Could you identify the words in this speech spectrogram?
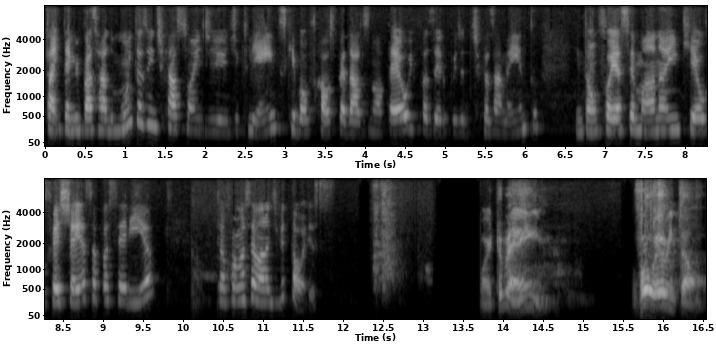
tá, tem me passado muitas indicações de, de clientes que vão ficar hospedados no hotel e fazer o pedido de casamento. Então, foi a semana em que eu fechei essa parceria. Então, foi uma semana de vitórias. Muito bem. Vou eu então.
